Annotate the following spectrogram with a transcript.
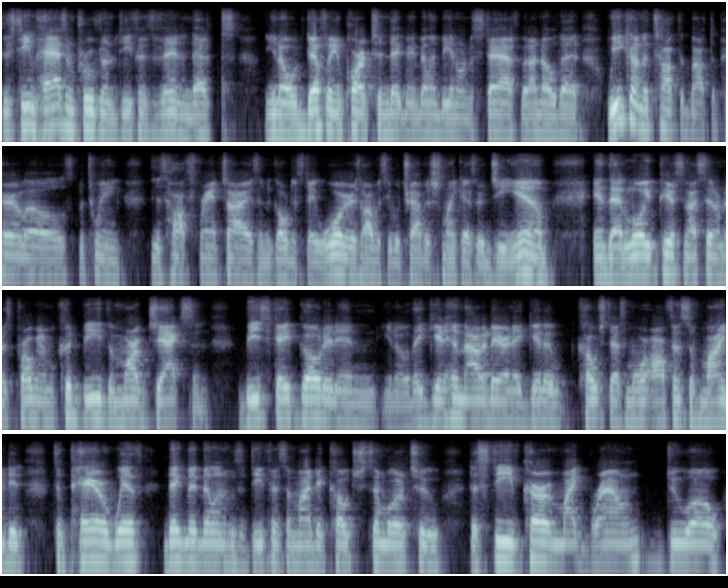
This team has improved on the defensive end, and that's you know, definitely in part to Nick McMillan being on the staff, but I know that we kind of talked about the parallels between this Hawks franchise and the Golden State Warriors, obviously with Travis Schlenk as their GM, and that Lloyd Pearson, I said on this program, could be the Mark Jackson, be scapegoated, and you know they get him out of there and they get a coach that's more offensive minded to pair with Nick McMillan, who's a defensive minded coach, similar to the Steve Kerr Mike Brown duo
